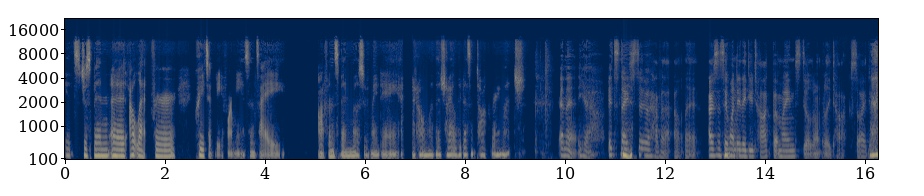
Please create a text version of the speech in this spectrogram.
it's just been an outlet for creativity for me since I often spend most of my day at home with a child who doesn't talk very much. And then, yeah, it's Mhm. nice to have that outlet. I was gonna say one Mm-hmm. day they do talk, but mine still don't really talk, so I don't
